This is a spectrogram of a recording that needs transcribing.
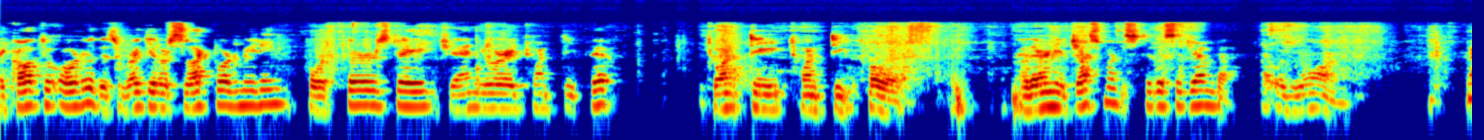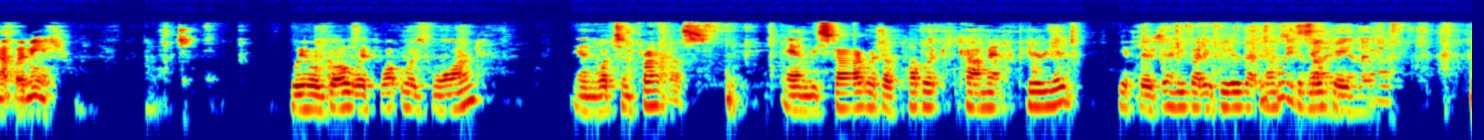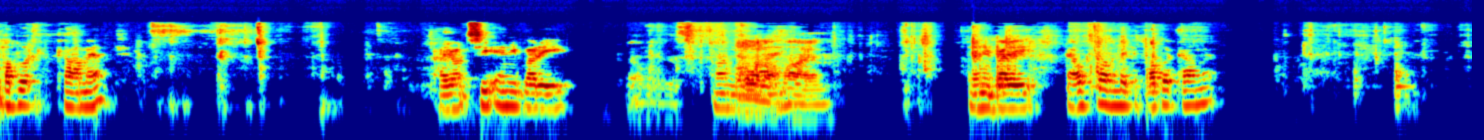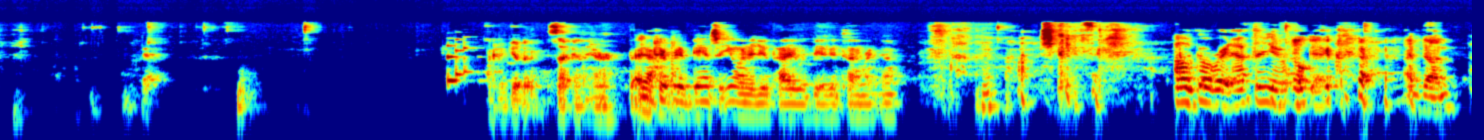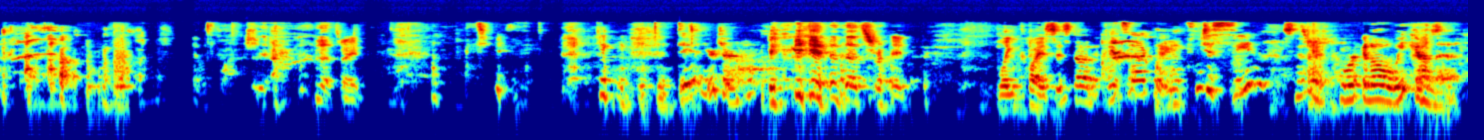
I call to order this regular select board meeting for Thursday, January twenty-fifth, twenty twenty-four. Are there any adjustments to this agenda that was warned? Not by me. We will go with what was warned and what's in front of us. And we start with a public comment period. If there's anybody here that wants to make a public comment. I don't see anybody on the No one line. online. Anybody else want to make a public comment? I can give it a second here. That Yeah. interpretive dance that you want to do, Patty, would be a good time right now. Oh, jeez. I'll go right after you. Okay, I'm done. That was flash. That's right. Dan, your turn. Yeah, that's right. Blink twice, it's done. Exactly. Just see it? It's been Working all week on that.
